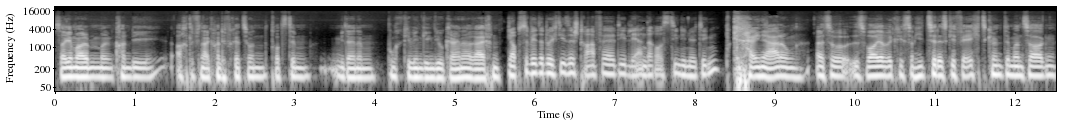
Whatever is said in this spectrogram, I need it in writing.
sage ich mal, man kann die Achtelfinalqualifikation trotzdem mit einem Punktgewinn gegen die Ukraine erreichen. Glaubst du, wird er durch diese Strafe die Lehren daraus ziehen, die nötigen? Keine Ahnung. Also das war ja wirklich so ein Hitze des Gefechts, könnte man sagen.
